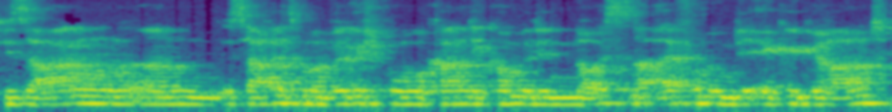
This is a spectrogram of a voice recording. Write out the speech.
die sagen, ähm, ich sage jetzt mal wirklich provokant, die kommen mit dem neuesten iPhone um die Ecke gerannt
